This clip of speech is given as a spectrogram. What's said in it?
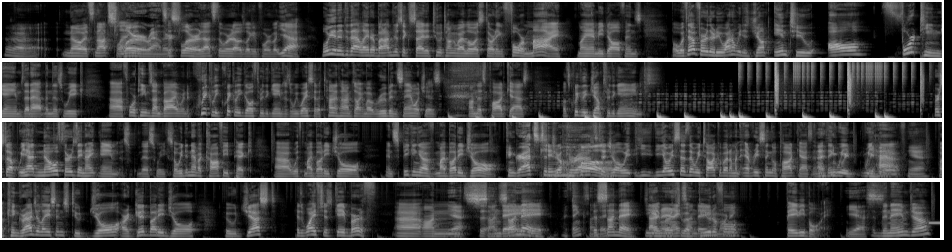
Uh, no, it's not slang. Slur, rather. It's a slur. That's the word I was looking for. But yeah, we'll get into that later. But I'm just excited. Tua Tagovailoa starting for my Miami Dolphins. But without further ado, why don't we just jump into all 14 games that happened this week? Uh, four teams on bye. We're going to quickly, quickly go through the games as we wasted a ton of time talking about Reuben sandwiches on this podcast. Let's quickly jump through the games. First up, we had no Thursday night game this, this week, so we didn't have a coffee pick uh, with my buddy Joel. And speaking of my buddy Joel, Congrats to congrats Joel. to Joel. We, he, he always says that we talk about him on every single podcast, and I, think, we, we, do. have. Yeah. But congratulations to Joel, our good buddy Joel, who just his wife just gave birth uh, on Yeah. S- Sunday. Sunday. I think Sunday. This Sunday, he Saturday gave birth night, to a Sunday beautiful morning. baby boy. Yes. The name, Joe?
